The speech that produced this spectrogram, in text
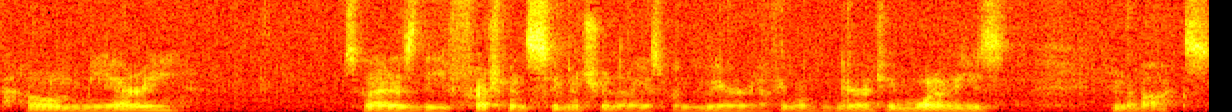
Palmieri. So that is the freshman signature that I guess we are, I think we're guaranteeing one of these in the box.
